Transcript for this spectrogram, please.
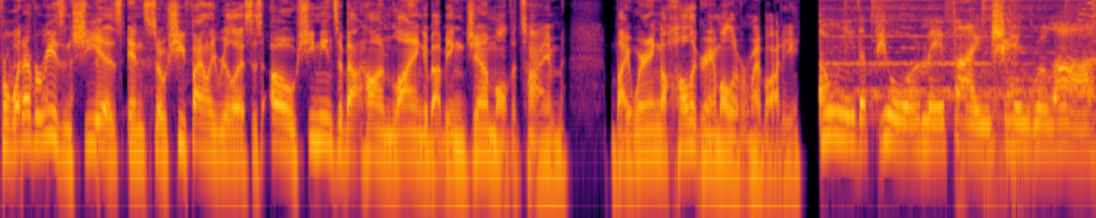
for whatever reason, she is. And so she finally realizes, oh, she means about how I'm lying about being Jem all the time by wearing a hologram all over my body. Only the pure may find Shangri La,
